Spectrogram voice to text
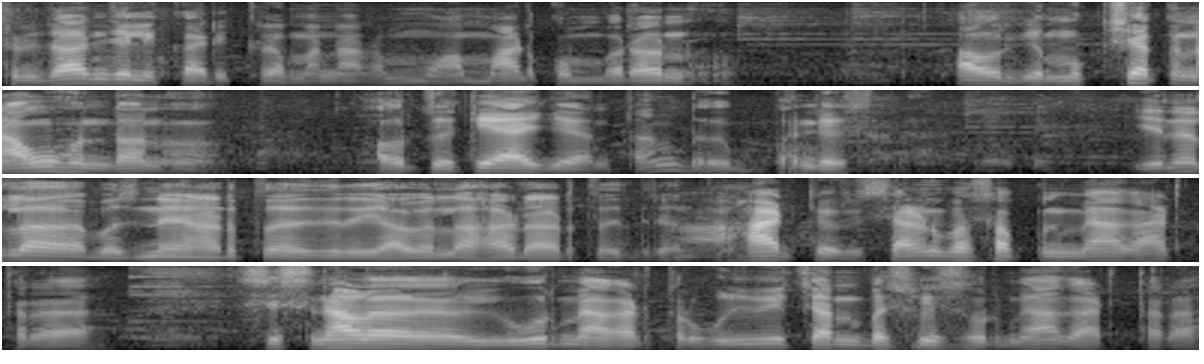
ಶ್ರದ್ಧಾಂಜಲಿ ಕಾರ್ಯಕ್ರಮನ ನಮ್ಮ ಮಾಡ್ಕೊಂಬರೋನು ಅವ್ರಿಗೆ ಮುಖ್ಯಕ್ಕೆ ನಾವು ಹೊಂದೋನು ಅವ್ರ ಜೊತೆಯಾಗಿ ಅಂತಂದು ಬಂದೇವಿ ಸರ್. ಏನೆಲ್ಲ ಭಜನೆ ಆಡ್ತಾ ಇದ್ರಿ ಯಾವೆಲ್ಲ ಹಾಡು ಆಡ್ತಾ ಇದ್ರಿ ಅಂತ? ಹಾಡ್ತೇವೆ ರೀ ಶರಣ ಬಸಪ್ಪನ ಮ್ಯಾಗ ಹಾಡ್ತಾರೆ ಶಿಸ್ನಾಳ ಇವ್ರ ಮ್ಯಾಗ ಹಾಡ್ತಾರೆ ಹುಳಿವಿ ಚಂದ ಬಸವೇಶ್ವರ ಮ್ಯಾಗ ಹಾಡ್ತಾರೆ.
